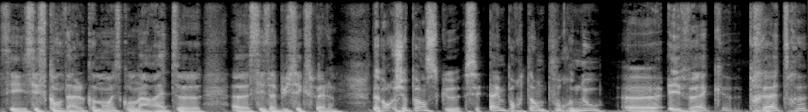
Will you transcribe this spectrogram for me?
ces, scandales Comment est-ce qu'on arrête ces abus sexuels? D'abord, je pense que c'est important pour nous, évêques, prêtres,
